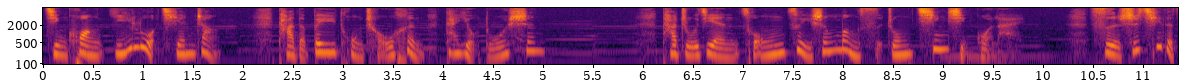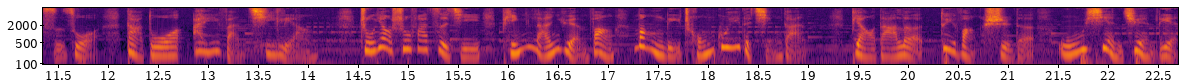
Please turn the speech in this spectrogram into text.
境况一落千丈，他的悲痛仇恨该有多深？他逐渐从醉生梦死中清醒过来。此时期的词作大多哀婉凄凉。主要抒发自己凭栏远望、梦里重归的情感，表达了对往事的无限眷恋，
